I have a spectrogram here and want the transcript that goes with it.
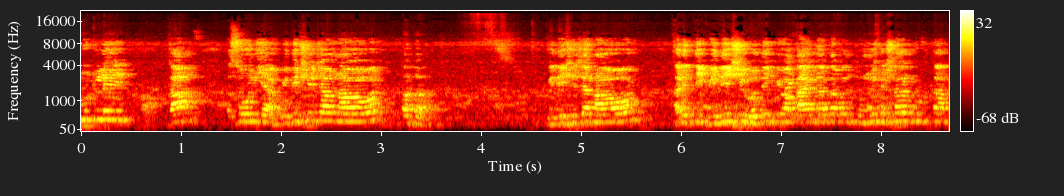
तुटले का? असं होऊन या. विदेशीच्या नावावर. विदेशीच्या नावावर. अरे ती विदेशी होती किंवा काय करता पण तुम्ही कशाला तुटता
